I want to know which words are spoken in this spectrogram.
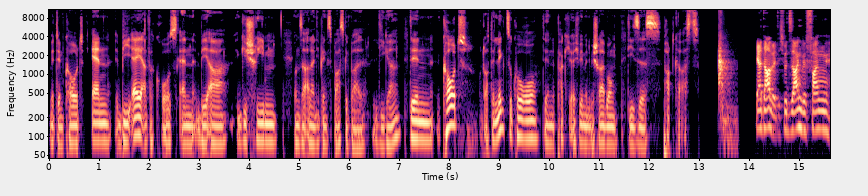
mit dem Code NBA, einfach groß NBA geschrieben, unser aller Lieblingsbasketball-Liga. Den Code und auch den Link zu Coro, den packe ich euch wie immer in die Beschreibung dieses Podcasts. Ja, David, ich würde sagen, wir fangen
